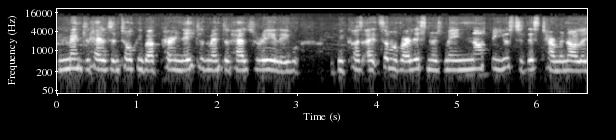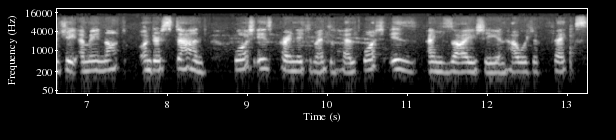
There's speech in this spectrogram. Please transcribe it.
mental health and talking about perinatal mental health, really, because I, some of our listeners may not be used to this terminology and may not understand what is perinatal mental health, what is anxiety, and how it affects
